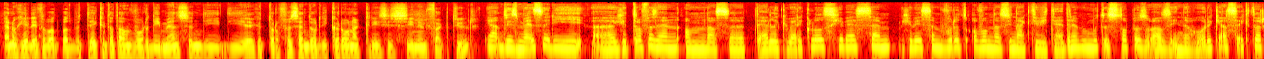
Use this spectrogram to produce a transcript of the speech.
En nog heel even, wat, wat betekent dat dan voor die mensen die, die eh, getroffen zijn door die coronacrisis in hun factuur? Ja, dus mensen die getroffen zijn omdat ze tijdelijk werkloos geweest zijn, geweest zijn bijvoorbeeld, of omdat ze hun activiteiten hebben moeten stoppen, zoals in de horecasector.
